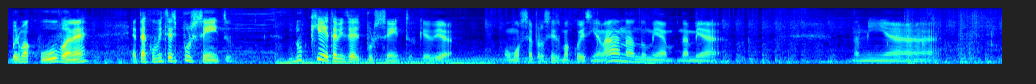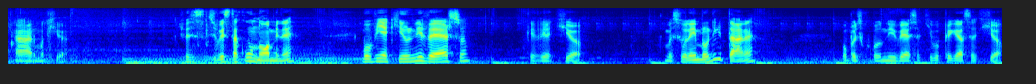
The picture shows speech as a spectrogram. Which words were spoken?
Brahma curva, né? Ela tá com 27%. Do que tá 27%? Quer ver, ó? Vou mostrar pra vocês uma coisinha lá na, minha, na minha... Na minha arma aqui, ó. Deixa eu, ver, deixa eu ver se tá com o nome, né? Vou vir aqui no universo. Quer ver aqui, ó. Vamos ver se eu lembro onde tá, né? Opa, desculpa, no universo aqui, vou pegar essa aqui, ó.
